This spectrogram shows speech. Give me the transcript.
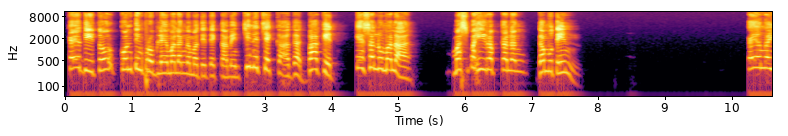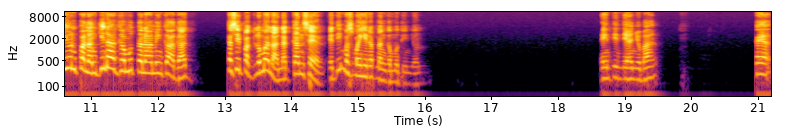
Kaya dito, konting problema lang na madetect namin, chinecheck ka agad. Bakit? Kesa lumala, mas mahirap ka ng gamutin. Kaya ngayon pa lang, ginagamot na namin kaagad. Kasi pag lumala, nag-cancer, edi mas mahirap ng gamutin yon. Naintindihan nyo ba? Kaya,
